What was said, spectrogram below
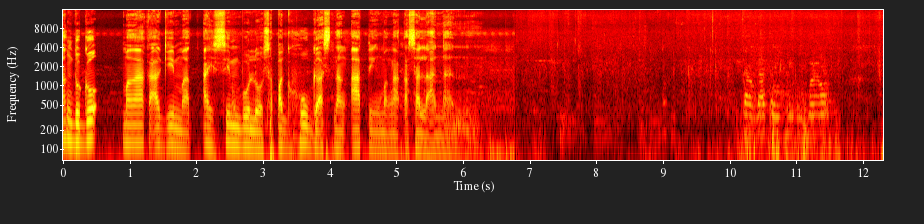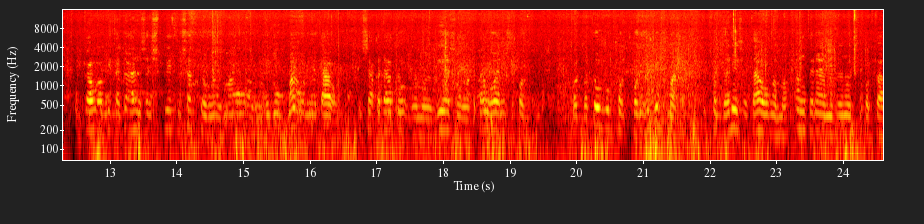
Ang dugo, mga kaagimat, ay simbolo sa paghugas ng ating mga kasalanan. Ikaw datong higugmao. Ikaw ang itagaan sa Espiritu Santo nga mao ang higugmao niya tao. Isa ka dato nga mga giyas mga katawan sa pag pagbatog ug pagpaghigugma. Pagdali sa tao nga ang tanan sa pagka.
